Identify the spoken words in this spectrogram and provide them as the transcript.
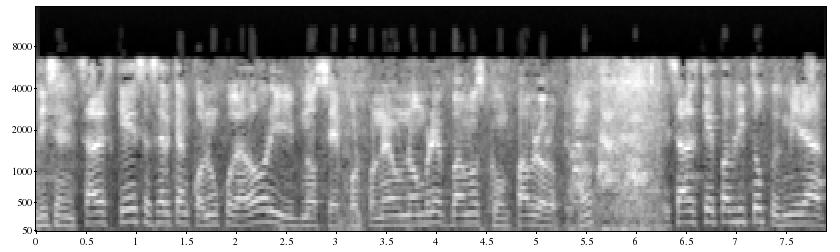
dicen, ¿sabes qué? Se acercan con un jugador y no sé, por poner un nombre, vamos con Pablo López, ¿no? ¿Sabes qué, Pablito? Pues mira,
